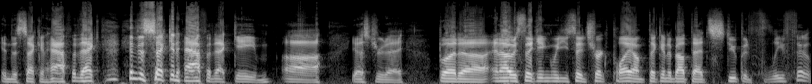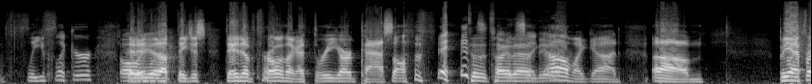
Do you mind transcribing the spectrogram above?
in the second half of that in the second half of that game uh, yesterday?" But uh, and I was thinking when you said trick play, I'm thinking about that stupid flea fi- flea flicker that Oh, ended yeah. up they just they ended up throwing like a three yard pass off of it To the tight end, like, yeah. Oh my god. Um, but yeah, for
